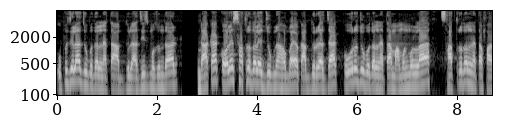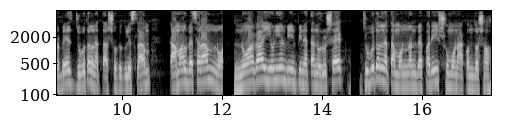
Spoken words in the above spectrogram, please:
উপজেলা যুবদল নেতা আব্দুল আজিজ মজুমদার, ঢাকা কলেজ ছাত্র দলের যুগ্ম আহ্বায়ক আব্দুর রাজ্জাক, পৌর যুবদল নেতা মামুন মোল্লা ছাত্রদল নেতা ফারবেজ, যুবদল নেতা শফিকুল ইসলাম, কামাল বেচারাম, নোয়া- নোয়াগা ইউনিয়ন বিএনপি নেতা নুরু শেখ, যুবদল নেতা মন্নান ব্যাপারী, সুমন আকন্দ সহ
